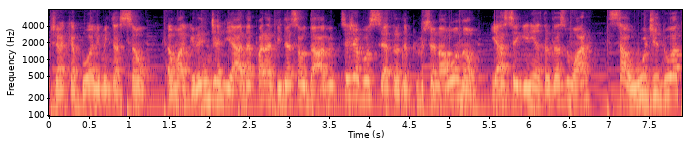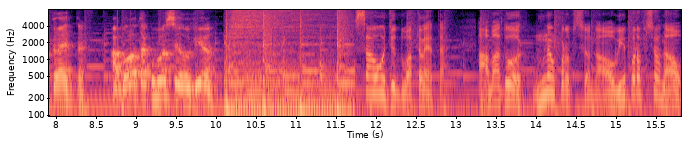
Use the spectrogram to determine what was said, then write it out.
já que a boa alimentação é uma grande aliada para a vida saudável, seja você atleta profissional ou não. E a seguir em Atletas no Ar, saúde do atleta. A bola está com você, Luvian. Saúde do atleta. Amador, não profissional e profissional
